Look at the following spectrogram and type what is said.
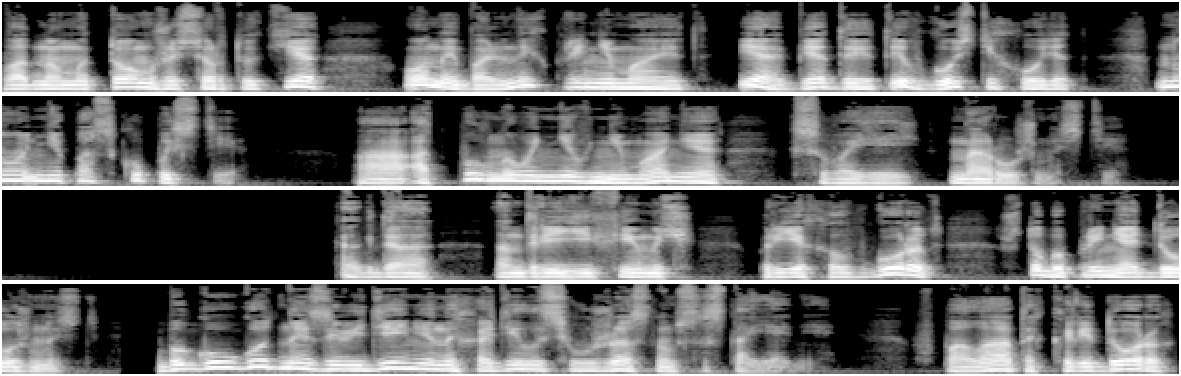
В одном и том же сюртуке он и больных принимает, и обедает, и в гости ходит, но не по скупости, а от полного невнимания к своей наружности. Когда Андрей Ефимович приехал в город, чтобы принять должность, богоугодное заведение находилось в ужасном состоянии. В палатах, коридорах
